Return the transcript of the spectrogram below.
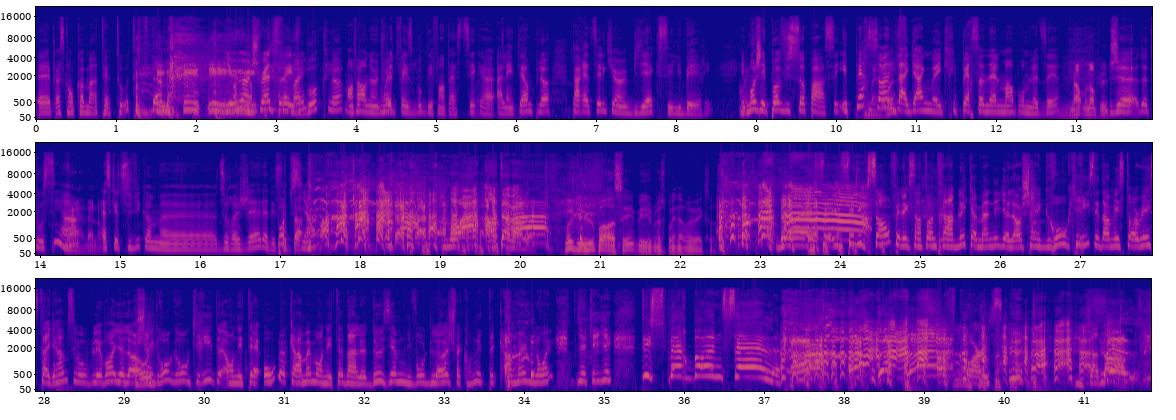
Euh, parce qu'on commentait tout, évidemment. Il y a eu un thread. Facebook, là. Enfin, on a un thread Oui. Facebook des Fantastiques à, à l'interne. Puis là, paraît-il qu'il y a un billet qui s'est libéré. Et moi, j'ai pas vu ça passer. Et personne Ben oui. de la gang m'a écrit personnellement pour me le dire. Non, moi non plus. Je, de toi aussi, hein? Non, non, non. Est-ce que tu vis comme euh, du rejet, de la déception? moi, en tabarouette. Moi, je l'ai vu passer, puis je me suis pas énervé avec ça. Il y a F- Félixon, Félix-Antoine Tremblay, qui a mané, il a lâché un gros cri. C'est dans mes stories Instagram, si vous voulez voir. Il a lâché Ah oui? un gros, gros cri. De- On était haut, là, quand même. On était dans le deuxième niveau de loge. Fait qu'on était quand même loin. Il a crié T'es super bonne, celle! Of course. J'adore.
